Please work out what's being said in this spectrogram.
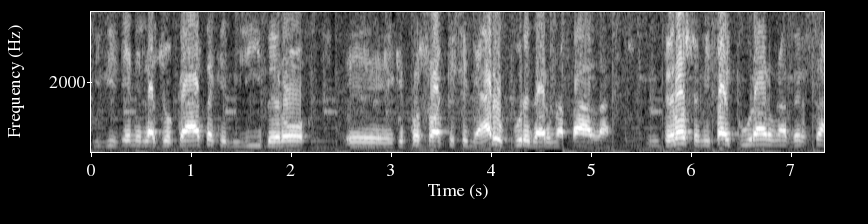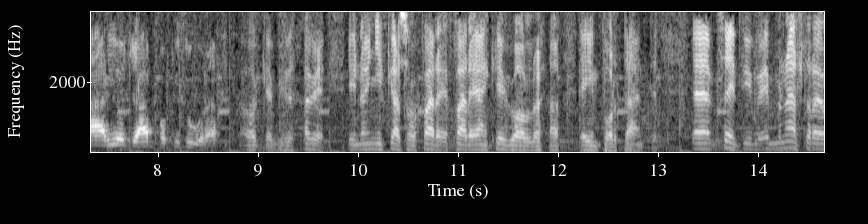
mi viene la giocata che mi libero, eh, che posso anche segnare oppure dare una palla però se mi fai curare un avversario già un po' più dura. Capito, Vabbè, in ogni caso fare, fare anche gol è importante. Eh, senti, un'altra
